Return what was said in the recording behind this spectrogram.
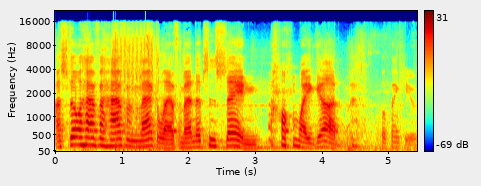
I still have a half a mag left, man. That's insane. Oh my god. Well, thank you.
